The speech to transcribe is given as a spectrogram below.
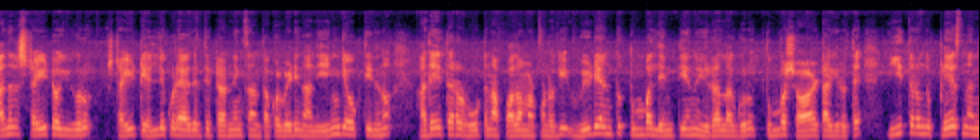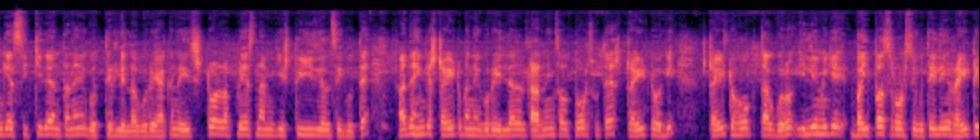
ಅದನ್ನು ಸ್ಟ್ರೈಟ್ ಹೋಗಿ ಗುರು ಸ್ಟ್ರೈಟ್ ಎಲ್ಲಿ ಕೂಡ ಯಾವುದೇ ರೀತಿ ಟರ್ನಿಂಗ್ಸ್ ಅಂತ ತಗೊಳ್ಬೇಡಿ ನಾನು ಹೆಂಗೆ ಹೋಗ್ತಿದ್ದೀನೋ ಅದೇ ಥರ ರೂಟನ್ನು ಫಾಲೋ ಮಾಡ್ಕೊಂಡು ಹೋಗಿ. ವೀಡಿಯೋ ಅಂತೂ ತುಂಬ ಲೆಂತಿಯನ್ನು ಇರಲ್ಲ ಗುರು, ತುಂಬ ಶಾರ್ಟ್ ಆಗಿರುತ್ತೆ. ಈ ಥರ ಒಂದು ಪ್ಲೇಸ್ ನನಗೆ ಸಿಕ್ಕಿದೆ ಅಂತಲೇ ಗೊತ್ತಿರಲಿಲ್ಲ ಗುರು. ಯಾಕಂದರೆ ಇಷ್ಟೆಲ್ಲ ಪ್ಲೇಸ್ ನಮಗೆ ಇಷ್ಟು ಈಸಿಯಲ್ಲಿ ಸಿಗುತ್ತೆ. ಅದೇ ಹಿಂಗೆ ಸ್ಟ್ರೈಟ್ ಬನ್ನಿ ಗುರು, ಇಲ್ಲೆಲ್ಲ ಟರ್ನಿಂಗ್ಸ್ ಅಲ್ಲಿ ತೋರಿಸುತ್ತೆ. ಸ್ಟ್ರೈಟ್ ಹೋಗಿ ಸ್ಟ್ರೈಟ್ ಹೋಗ್ತಾ ಗುರು, ಇಲ್ಲಿ ನಿಮಗೆ ಬೈಪಾಸ್ ರೋಡ್ ಸಿಗುತ್ತೆ. ಇಲ್ಲಿ ರೈಟ್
